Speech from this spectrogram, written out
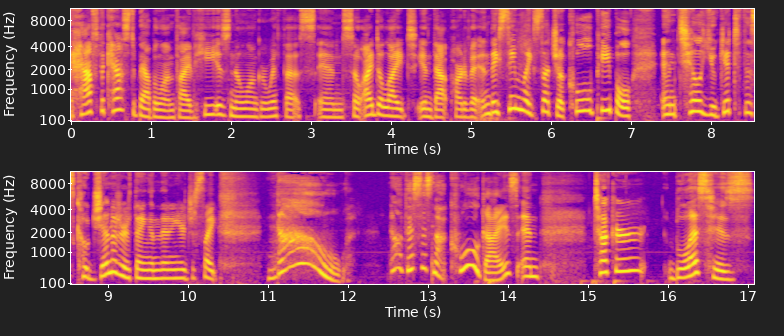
half the cast of Babylon 5, he is no longer with us. And so I delight in that part of it. And they seem like such a cool people until you get to this cogenitor thing, and then you're just like, no, no, this is not cool, guys. And Tucker, bless his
